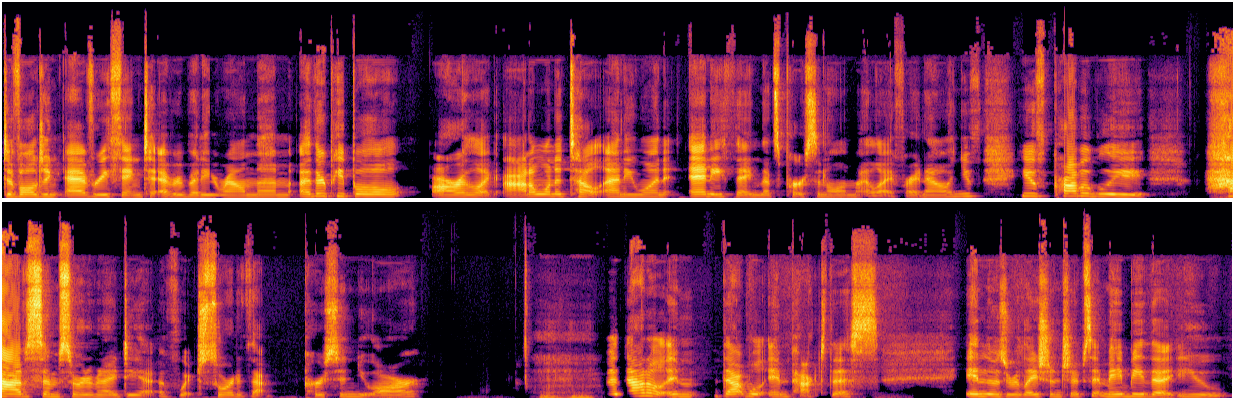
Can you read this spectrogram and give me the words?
divulging everything to everybody around them. Other people are like, I don't want to tell anyone anything that's personal in my life right now. And you've you've probably have some sort of an idea of which sort of that person you are. Mm-hmm. But that'll Im- that will impact this in those relationships. It may be that you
